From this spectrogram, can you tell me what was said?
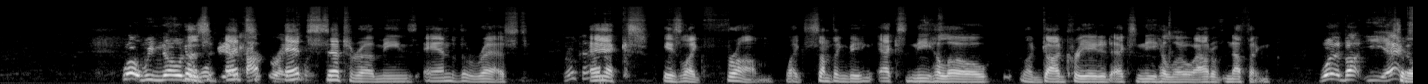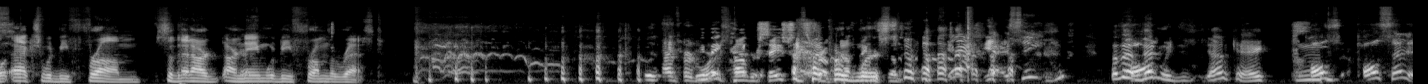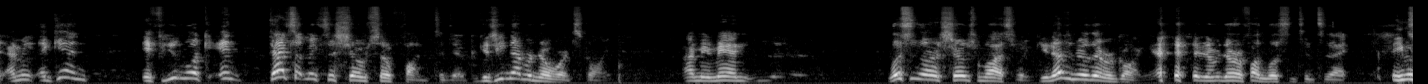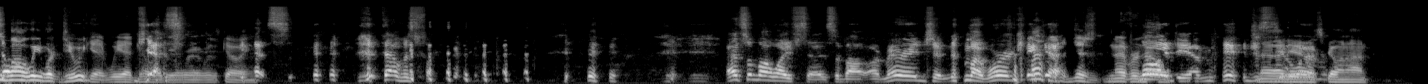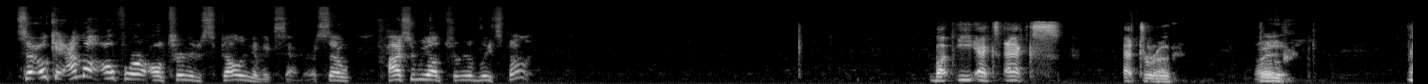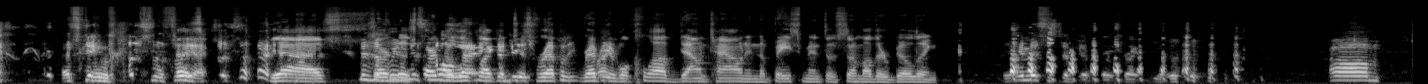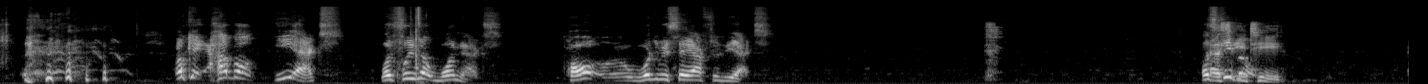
well, we know there because won't be a et, cetera means and the rest. Okay. X is like from, like something being ex nihilo, like God created ex nihilo out of nothing. What about EX? So X would be from. So then our our Yeah. name would be from the rest. I've heard We make conversations from I've heard nothing, worse. so- yeah, yeah. See, But then, Paul- then we just, okay. Paul, hmm. Paul said it. I mean, again, if you look, and that's what makes this show so fun to do because you never know where it's going. I mean, man, listen to our shows from last week. You never knew they were going. they, were, they were fun to listen to today. Even So- while we were doing it, we had no Yes. idea where it was going. Yes, that was fun. that's what my wife says about our marriage and my work. just never no know. idea. man. Just no you know, idea what's going on. So okay, I'm all all for alternative spelling of etc. So how should we alternatively spell it? But EXX, etc. All right. Ooh. That's getting close to the three That's- X's. Yeah, it's Because starting to, starting to look like a it'd just rep- reputable club downtown in the basement of some other building. In Mississippi, of course, right? um. Okay, how about EX? Let's leave it one X. Paul, uh, what do we say after the X? Let's keep it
